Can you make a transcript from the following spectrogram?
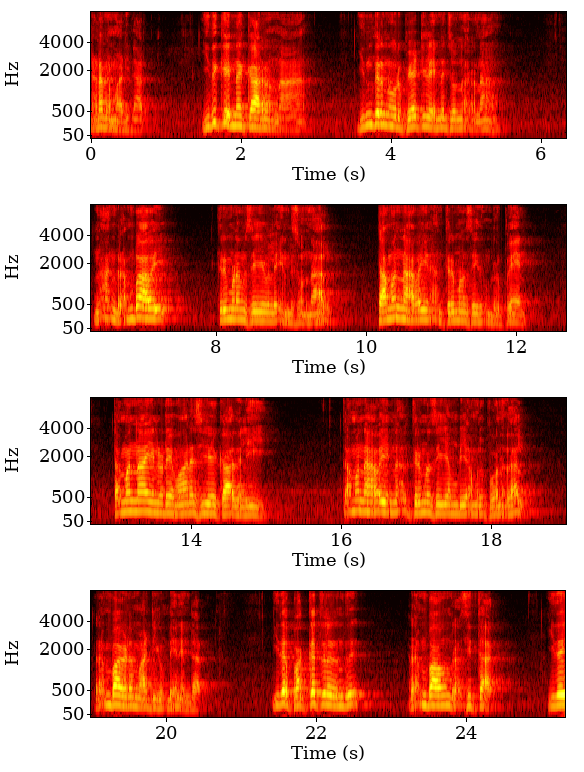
நடனமாடினார் இதுக்கு என்ன காரணம்னா இந்திரன் ஒரு பேட்டியில் என்ன சொன்னார்னா நான் ரம்பாவை திருமணம் செய்யவில்லை என்று சொன்னால் தமன்னாவை நான் திருமணம் செய்து கொண்டிருப்பேன். தமன்னா என்னுடைய மானசீக காதலி. தமன்னாவை என்னால் திருமணம் செய்ய முடியாமல் போனதால் ரம்பாவிடம் மாட்டிக்கொண்டேன் என்றார். இதை பக்கத்தில் இருந்து ரம்பாவும் ரசித்தார். இதை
